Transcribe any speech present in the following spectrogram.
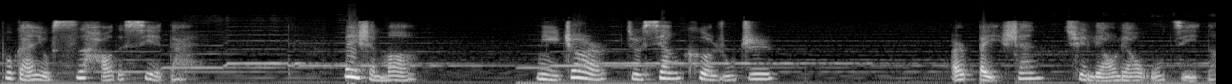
不敢有丝毫的懈怠。为什么你这儿就香客如织？”而北山却寥寥无几呢。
